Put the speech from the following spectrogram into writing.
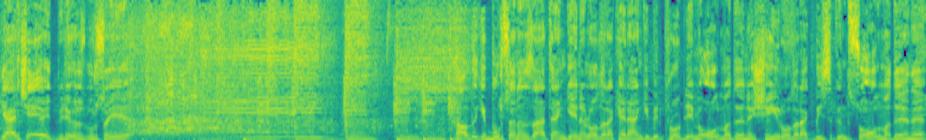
Gerçi evet biliyoruz Bursa'yı. Kaldı ki Bursa'nın zaten genel olarak herhangi bir problemi olmadığını, şehir olarak bir sıkıntısı olmadığını,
